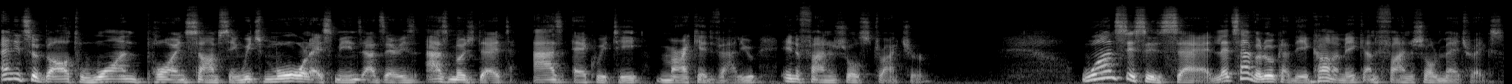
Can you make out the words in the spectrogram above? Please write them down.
And it's about one point something, which more or less means that there is as much debt as equity market value in the financial structure. Once this is said, let's have a look at the economic and financial metrics.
